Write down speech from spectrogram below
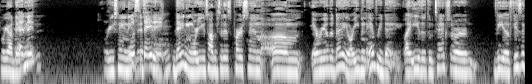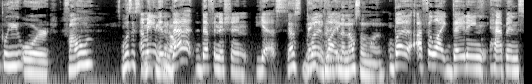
Were y'all dating? Were you seeing What's this dating? Dating. Were you talking to this person um every other day or even every day, like either through text or via physically or phone? Was it? I mean, in that definition, yes. That's dating because you're getting to know someone. But I feel like dating happens.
